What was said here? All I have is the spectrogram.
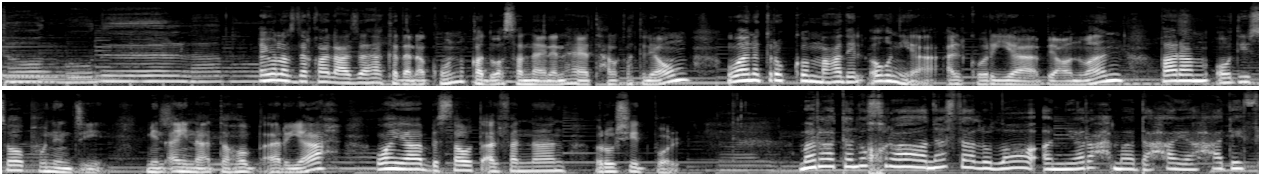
던 문을 나무 أيها الأصدقاء الأعزاء هكذا نكون قد وصلنا إلى نهاية حلقة اليوم ونترككم مع هذه الأغنية الكورية بعنوان بارام أوديسو بونينجي من أين تهب الرياح وهي بصوت الفنان روشيد بول مرة أخرى نسأل الله أن يرحم ضحايا حادث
